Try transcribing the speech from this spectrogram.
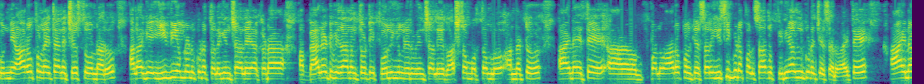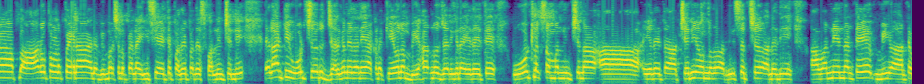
కొన్ని ఆరోపణలు అయితే ఆయన చేస్తూ ఉన్నారు. అలాగే ఈవీఎంలను కూడా తొలగించాలి అక్కడ ఆ బ్యాలెట్ విధానం తోటి పోలింగ్ నిర్వహించాలి రాష్ట్రం మొత్తంలో అన్నట్టు ఆయన అయితే ఆ పలు ఆరోపణలు చేశారు. ఈసీ కూడా పలుసార్లు ఫిర్యాదులు కూడా చేశారు. అయితే ఆయన ఆరోపణల పైన ఆయన విమర్శల పైన ఈసీ అయితే పదే పదే స్పందించింది. ఎలాంటి ఓట్ చోరు జరగలేదని అక్కడ కేవలం బీహార్లో జరిగిన ఏదైతే ఓట్లకు సంబంధించిన ఆ ఏదైతే ఆ చర్య ఉన్నదో ఆ రీసెర్చ్ అనేది అవన్నీ ఏంటంటే మీ అంటే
